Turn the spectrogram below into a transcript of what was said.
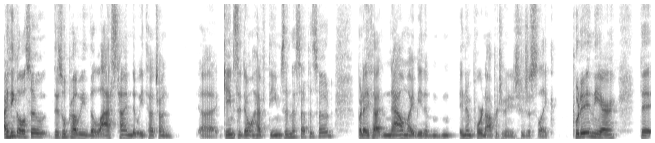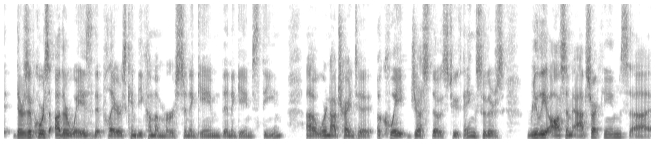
I think also this will probably be the last time that we touch on uh, games that don't have themes in this episode but i thought now might be the, an important opportunity to just like put it in the air that there's of course other ways that players can become immersed in a game than a game's theme. Uh, we're not trying to equate just those two things. So there's really awesome abstract games uh,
